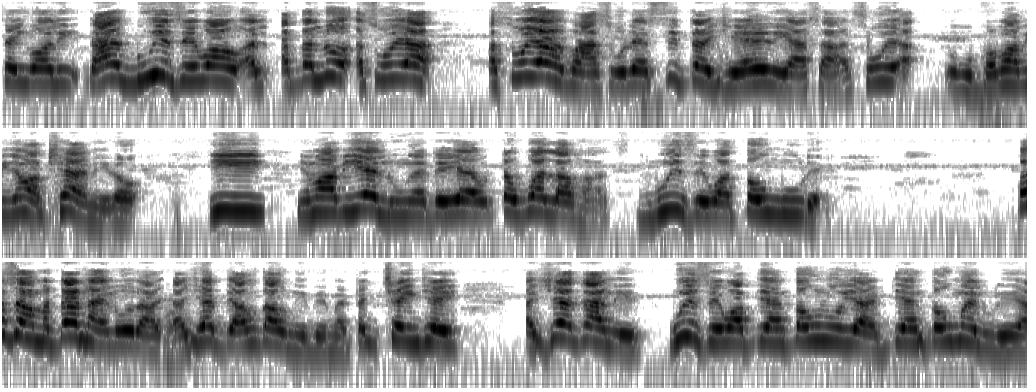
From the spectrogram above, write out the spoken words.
စိန်ကောလီဒါမူရစေဝါကိုအတလွတ်အစိုးရ အစိုးရဘာဆိုတဲ့စစ်တပ်ရဲတွေကစအစိုးရဟိုဗမာပြည်ထဲမှာဖြတ်နေတော့ဒီမြန်မာပြည်ရဲ့လူငယ်တွေရဲ့တဝက်လောက်ဟာမူရစေဝါသုံးမှုတယ်ပတ်စံမတတ်နိုင်လို့သာအရက်ပြောင်းတောက်နေပေမဲ့တစ်ချိန်ချိန်အရက်ကနေမူရစေဝါပြန်သုံးလို့ရရင်ပြန်သုံးမဲ့လူတွေက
